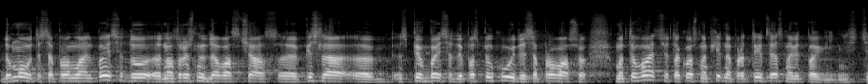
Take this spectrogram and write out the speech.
домовитися про онлайн-бесіду е, на зручний для вас час. Е, Після співбесіди поспілкуєтеся про вашу мотивацію. Також необхідно пройти тест на відповідність.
